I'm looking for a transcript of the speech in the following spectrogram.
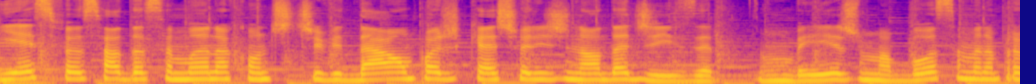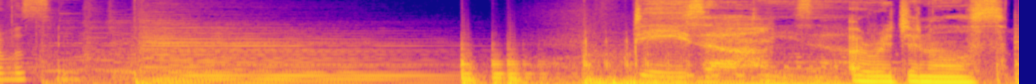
E esse foi o Sal da Semana Contitividade, um podcast original da Deezer. Um beijo, uma boa semana para você. Deezer. Originals.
